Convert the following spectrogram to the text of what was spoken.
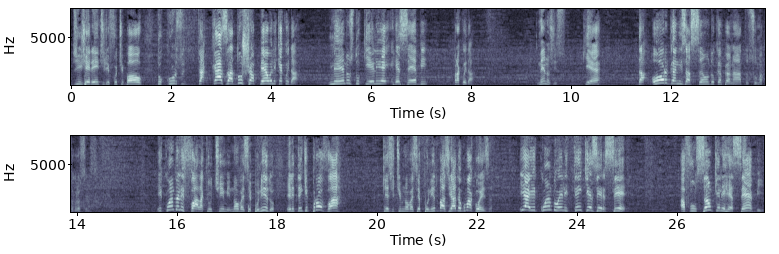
de gerente de futebol, do curso da casa do chapéu, ele quer cuidar. Menos do que ele recebe para cuidar. Menos disso, que é da organização do campeonato sul-mato-grossense. E quando ele fala que o time não vai ser punido, ele tem que provar que esse time não vai ser punido baseado em alguma coisa. E aí, quando ele tem que exercer a função que ele recebe,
